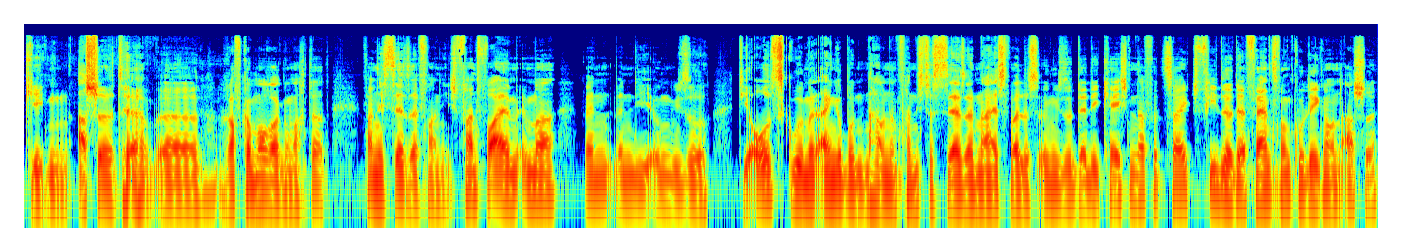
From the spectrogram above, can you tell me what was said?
gegen Asche, der äh, Raf Kamora gemacht hat, fand ich sehr, sehr funny. Ich fand vor allem immer, wenn, wenn die irgendwie so die Oldschool mit eingebunden haben, dann fand ich das sehr, sehr nice, weil das irgendwie so Dedication dafür zeigt. Viele der Fans von Kollega und Asche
